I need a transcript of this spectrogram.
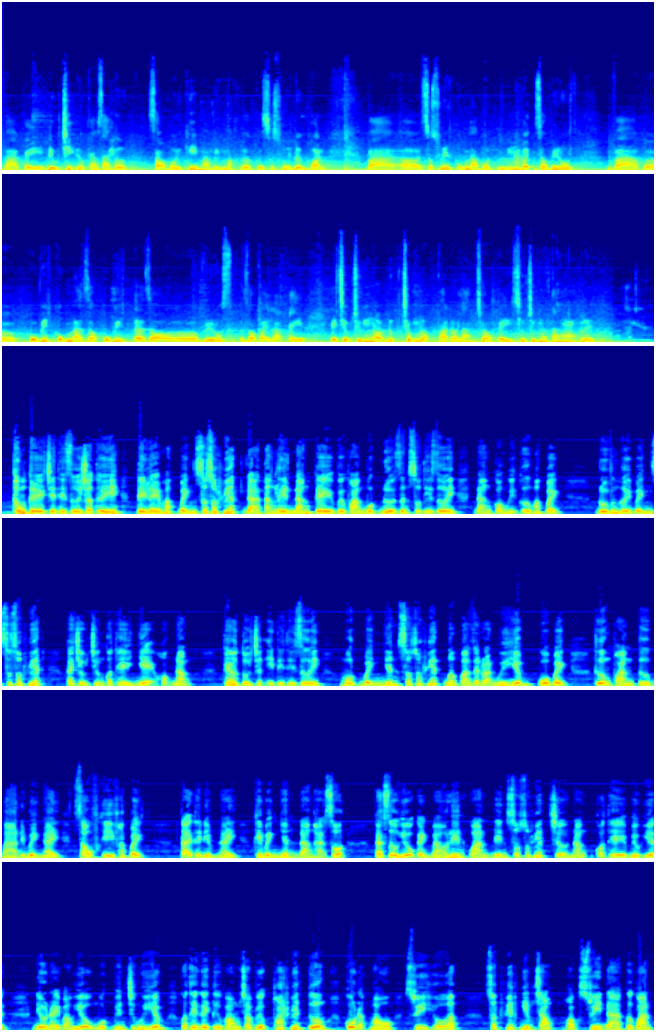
và cái điều trị nó kéo dài hơn so với khi mà mình mắc cái sốt xuất huyết đơn thuần và uh, sốt xuất huyết cũng là một ừ, bệnh do virus và uh, covid cũng là do covid uh, do virus do vậy là cái cái triệu chứng nó được chồng lấp và nó làm cho cái triệu chứng nó tăng lên Thống kê trên thế giới cho thấy tỷ lệ mắc bệnh sốt xuất huyết đã tăng lên đáng kể với khoảng một nửa dân số thế giới đang có nguy cơ mắc bệnh. Đối với người bệnh sốt xuất huyết, các triệu chứng có thể nhẹ hoặc nặng. Theo Tổ chức Y tế Thế giới, một bệnh nhân sốt xuất huyết bước vào giai đoạn nguy hiểm của bệnh thường khoảng từ 3 đến 7 ngày sau khi phát bệnh. Tại thời điểm này, khi bệnh nhân đang hạ sốt, các dấu hiệu cảnh báo liên quan đến sốt xuất huyết trở nặng có thể biểu hiện. Điều này báo hiệu một biến chứng nguy hiểm có thể gây tử vong cho việc thoát huyết tương, cô đặc máu, suy hô hấp, xuất huyết nghiêm trọng hoặc suy đa cơ quan.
